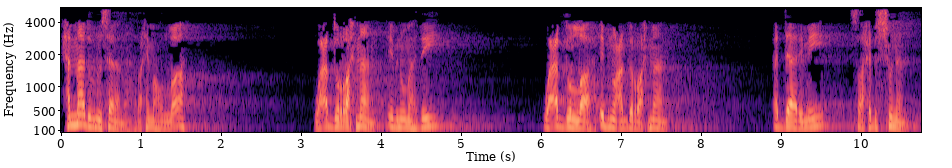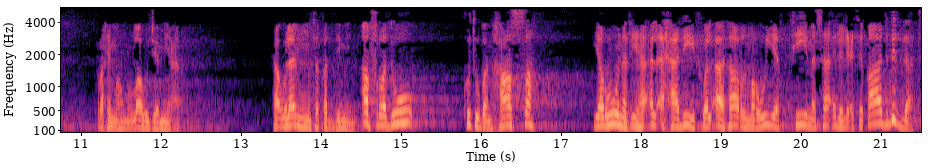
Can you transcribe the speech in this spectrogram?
حماد بن سلمة رحمه الله وعبد الرحمن ابن مهدي وعبد الله ابن عبد الرحمن الدارمي صاحب السنن رحمهم الله جميعا. هؤلاء من المتقدمين. أفردوا كتبا خاصة يروون فيها الأحاديث والآثار المروية في مسائل الاعتقاد بالذات.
